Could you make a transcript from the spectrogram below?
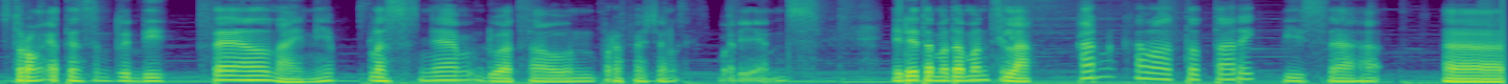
strong attention to detail nah ini plusnya 2 tahun professional experience jadi teman-teman silakan kalau tertarik bisa uh,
